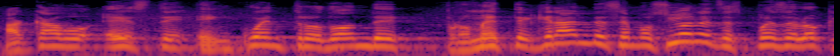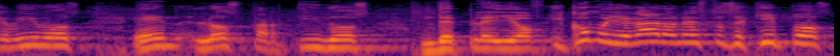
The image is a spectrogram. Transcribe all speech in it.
a cabo este encuentro donde promete grandes emociones después de lo que vimos en los partidos de playoff. ¿Y cómo llegaron estos equipos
